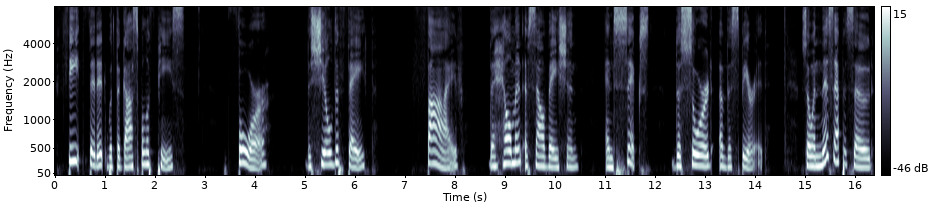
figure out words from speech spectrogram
feet fitted with the gospel of peace, four, the shield of faith, five, the helmet of salvation, and six, the sword of the Spirit. So in this episode,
